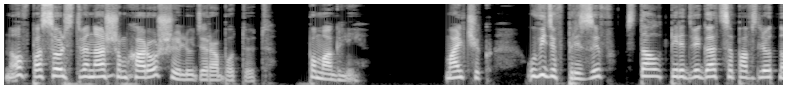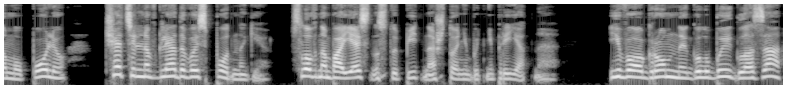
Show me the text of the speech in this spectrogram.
Но в посольстве нашем хорошие люди работают. Помогли. Мальчик, увидев призыв, стал передвигаться по взлетному полю, тщательно вглядываясь под ноги, словно боясь наступить на что-нибудь неприятное. Его огромные голубые глаза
